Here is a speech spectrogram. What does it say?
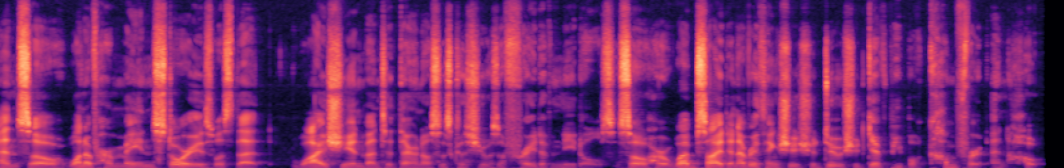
And so, one of her main stories was that why she invented Theranos is because she was afraid of needles. So, her website and everything she should do should give people comfort and hope.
